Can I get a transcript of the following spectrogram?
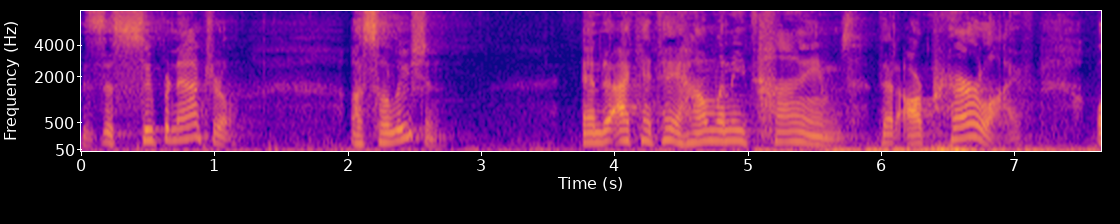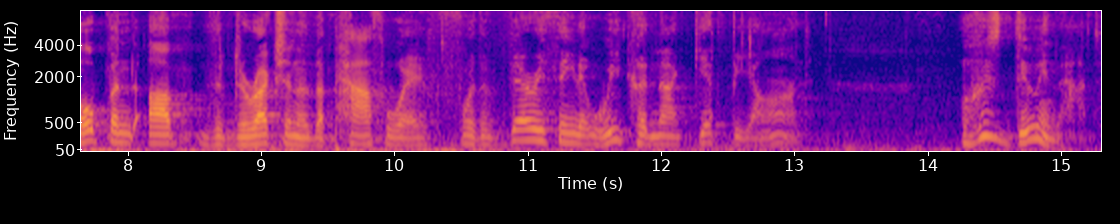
It's just supernatural, a solution. And I can't tell you how many times that our prayer life opened up the direction of the pathway for the very thing that we could not get beyond. Well, who's doing that?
